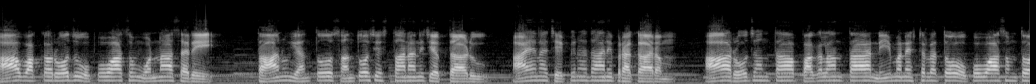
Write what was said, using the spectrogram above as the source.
ఆ ఒక్కరోజు ఉపవాసం ఉన్నా సరే తాను ఎంతో సంతోషిస్తానని చెప్తాడు. ఆయన చెప్పిన దాని ప్రకారం ఆ రోజంతా పగలంతా నియమనిష్టలతో ఉపవాసంతో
